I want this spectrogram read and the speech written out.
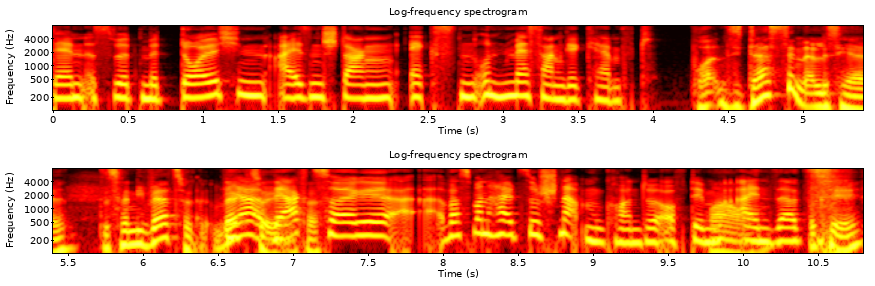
denn es wird mit Dolchen, Eisenstangen, Äxten und Messern gekämpft. Wo hatten sie das denn alles her? Das waren die Werkzeug Werkzeuge. ja, einfach. Werkzeuge, was man halt so schnappen konnte auf dem Wow. Einsatz. Okay.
